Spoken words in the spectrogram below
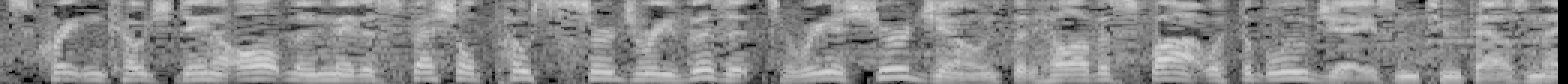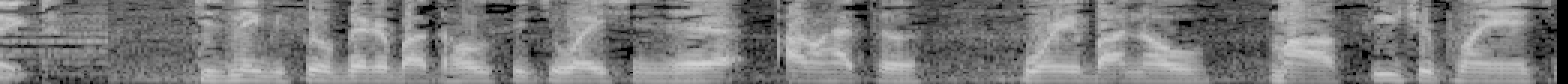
As Creighton coach Dana Altman made a special post-surgery visit to reassure Jones that he'll have a spot with the Blue Jays in 2008. Just make me feel better about the whole situation. that I don't have to worry about no my future plans.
